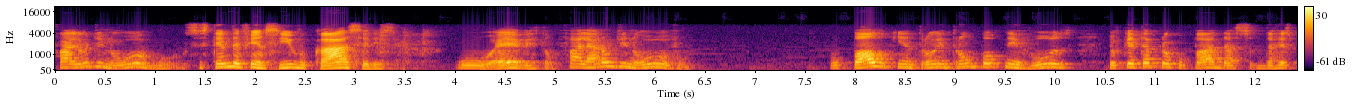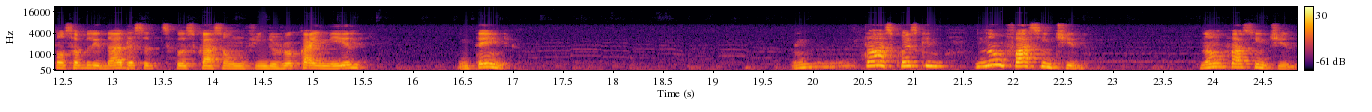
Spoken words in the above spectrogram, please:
falhou de novo. O sistema defensivo, Cáceres, o Everton falharam de novo. O Paulo que entrou, entrou um pouco nervoso. Eu fiquei até preocupado da, da responsabilidade dessa desclassificação no fim do jogo cair nele. Entende? Então as coisas que não faz sentido. Não faz sentido.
